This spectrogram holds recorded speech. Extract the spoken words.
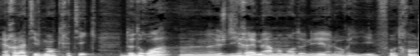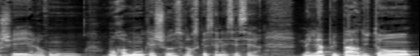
est relativement critique, de droit, euh, je dirais, mais à un moment donné, alors il faut trancher et alors on, on remonte les choses lorsque c'est nécessaire. Mais la plupart du temps,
